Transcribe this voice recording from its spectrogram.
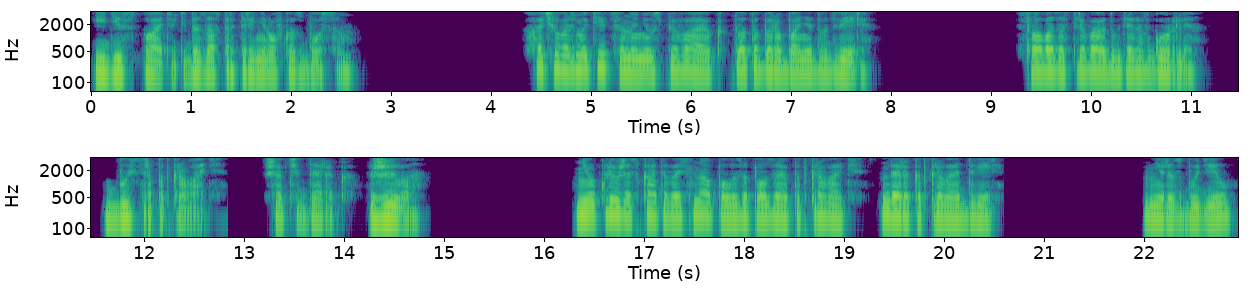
«Иди спать, у тебя завтра тренировка с боссом». Хочу возмутиться, но не успеваю, кто-то барабанит в двери. Слова застревают где-то в горле. «Быстро под кровать», — шепчет Дерек. «Живо!» Неуклюже скатываюсь на пол и заползаю под кровать. Дерек открывает дверь. «Не разбудил?»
